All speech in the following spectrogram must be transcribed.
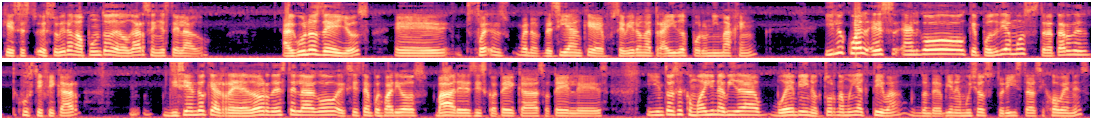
que estuvieron a punto de ahogarse en este lago. Algunos de ellos, eh, bueno, decían que se vieron atraídos por una imagen, y lo cual es algo que podríamos tratar de justificar diciendo que alrededor de este lago existen pues varios bares, discotecas, hoteles y entonces como hay una vida bohemia y nocturna muy activa donde vienen muchos turistas y jóvenes,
